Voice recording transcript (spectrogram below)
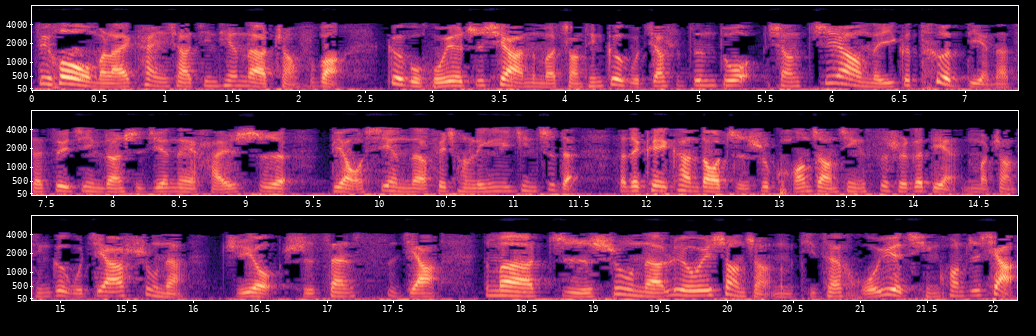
最后我们来看一下今天的涨幅榜，个股活跃之下，那么涨停个股加速增多，像这样的一个特点呢，在最近一段时间内还是表现的非常淋漓尽致的。大家可以看到，指数狂涨近四十个点，那么涨停个股家数呢只有十三四家，那么指数呢略微上涨，那么题材活跃情况之下，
